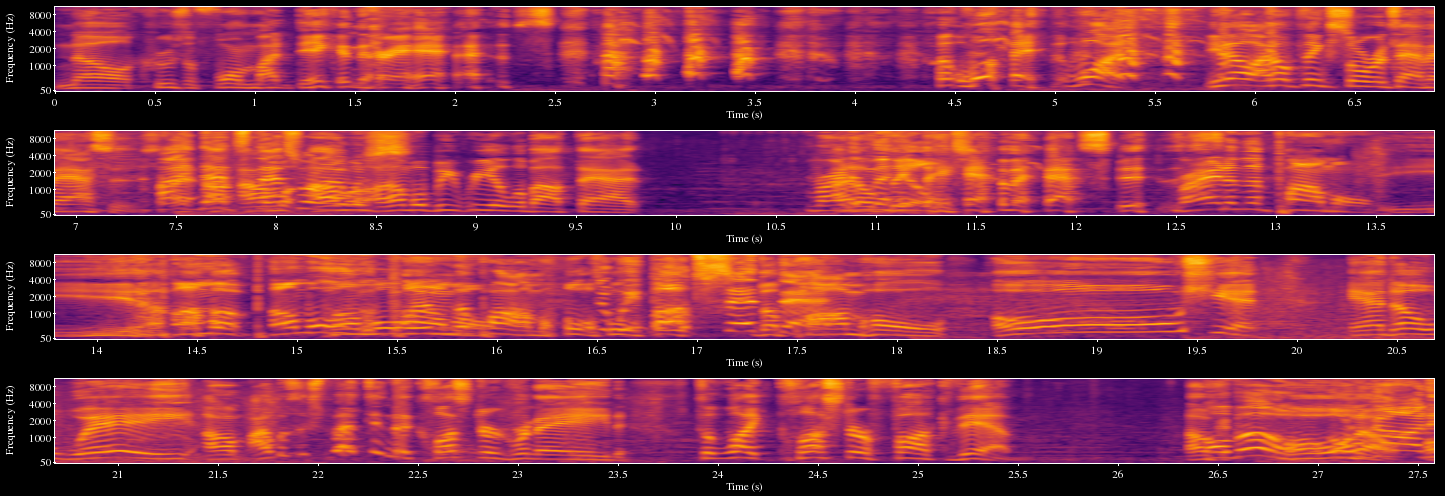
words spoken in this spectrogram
no, cruciform my dick in their ass. what? What? You know, I don't think swords have asses. I- that's- I'm- that's what I I'm- was- I'm gonna be real about that. right I in don't the think hilt. they have asses. Right in the pommel. Yeah. Pummel- pummel the pummel in the pommel. pommel. We both said the that. palm hole. Oh shit. And away. Um, I was expecting the cluster grenade to like cluster fuck them. Okay. Although, oh, God, oh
